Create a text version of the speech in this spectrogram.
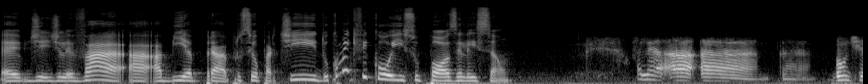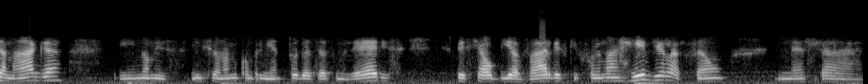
é, de, de levar a, a Bia para o seu partido? Como é que ficou isso pós-eleição? Olha, a, a, a, bom dia, Maga. Em, nome, em seu nome, cumprimento todas as mulheres, especial Bia Vargas, que foi uma revelação nessa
